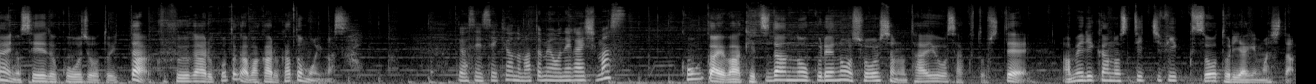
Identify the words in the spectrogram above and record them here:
AI の精度向上といった工夫があることがわかるかと思います、はい、では先生今日のまとめをお願いします今回は決断の遅れの消費者の対応策としてアメリカのスティッチフィックスを取り上げました。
